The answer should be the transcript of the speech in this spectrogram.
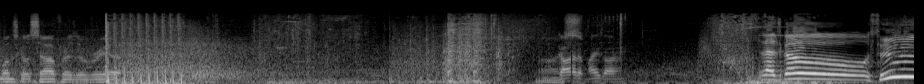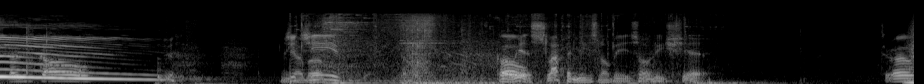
One's got self res over here. Got him, I got him. Let's go! See! go. There go, bro. GG's. Bro, Go. we're slapping these lobbies. Holy shit. True.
